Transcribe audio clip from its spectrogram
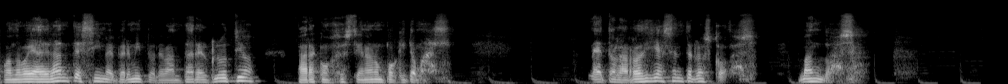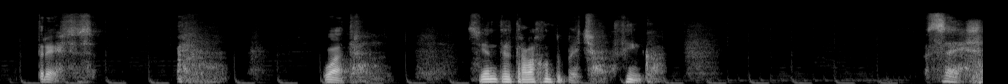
cuando voy adelante sí me permito levantar el glúteo para congestionar un poquito más. Meto las rodillas entre los codos. Van dos. Tres. Cuatro. Siente el trabajo en tu pecho. Cinco. Seis.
